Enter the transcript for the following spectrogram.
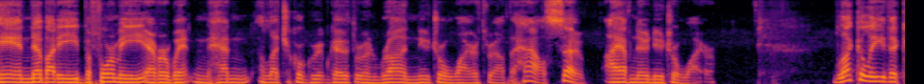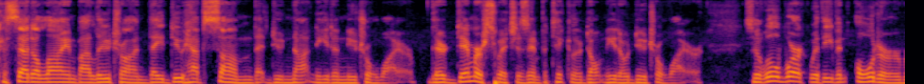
And nobody before me ever went and had an electrical group go through and run neutral wire throughout the house. So I have no neutral wire. Luckily, the Caséta line by Lutron, they do have some that do not need a neutral wire. Their dimmer switches in particular don't need a neutral wire. So it will work with even older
